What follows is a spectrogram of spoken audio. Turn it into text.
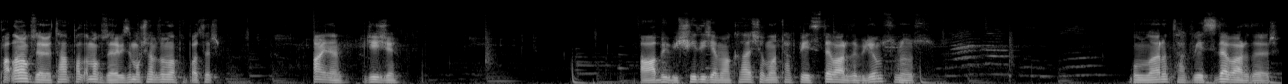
Patlamak üzere. Tam patlamak üzere. Bizim hoşlarımız ondan patlatır. Aynen. GG. Abi bir şey diyeceğim arkadaşlar. Bunların takviyesi de vardı biliyor musunuz? Bunların takviyesi de vardır.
